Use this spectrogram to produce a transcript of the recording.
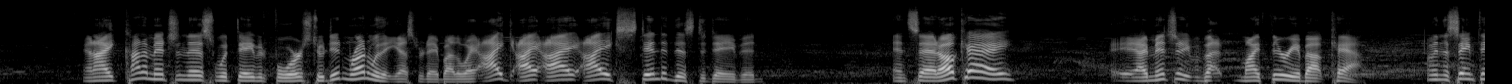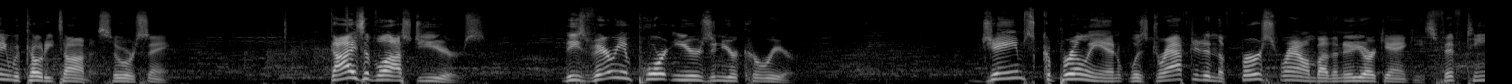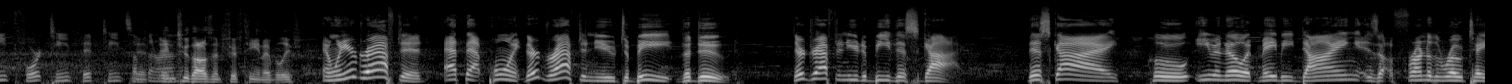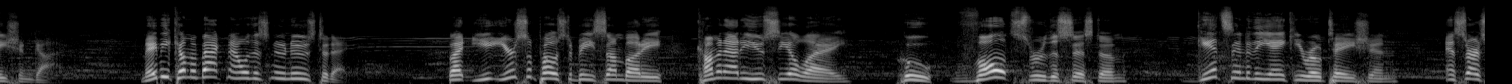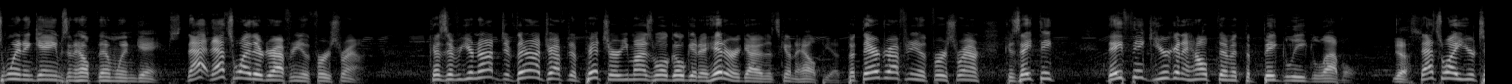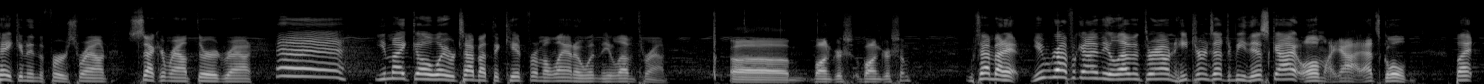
and I kind of mentioned this with David Forst, who didn't run with it yesterday, by the way. I, I, I, I extended this to David and said, okay. I mentioned it about my theory about Cap. I mean, the same thing with Cody Thomas, who we're seeing. Guys have lost years, these very important years in your career. James Kaprielian was drafted in the first round by the New York Yankees, 15th, 14th, 15th, something in, in 2015, I believe. And when you're drafted at that point, they're drafting you to be the dude. They're drafting you to be this guy. This guy who, even though it may be dying, is a front of the rotation guy. Maybe coming back now with this new news today. But you, you're supposed to be somebody coming out of UCLA who vaults through the system, gets into the Yankee rotation, and starts winning games and help them win games. That that's why they're drafting you the first round. Because if you're not, if they're not drafting a pitcher, you might as well go get a hitter, a guy that's going to help you. But they're drafting you the first round because they think they think you're going to help them at the big league level. Yes. That's why you're taken in the first round, second round, third round. Eh, you might go away. We're talking about the kid from Atlanta who went in the 11th round. um, Vaughn, Grish- Vaughn Grissom. We're talking about it. You draft a guy in the 11th round and he turns out to be this guy. Oh my God, that's golden. But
